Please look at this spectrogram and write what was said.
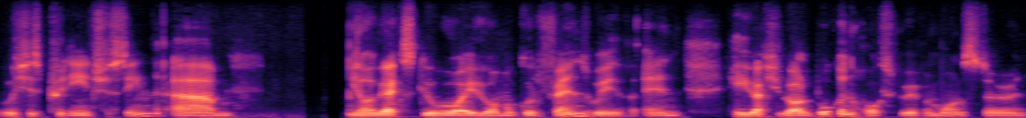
which is pretty interesting. Um, you know, Rex Gilroy, who I'm a good friends with, and he actually wrote a book on the Hawkesbury River monster, and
